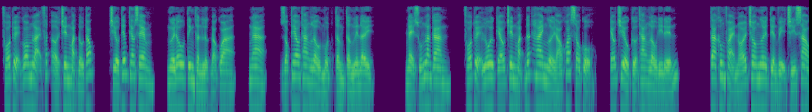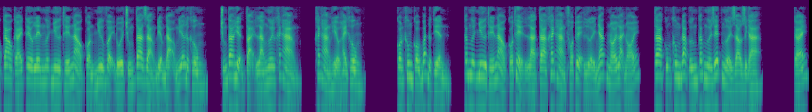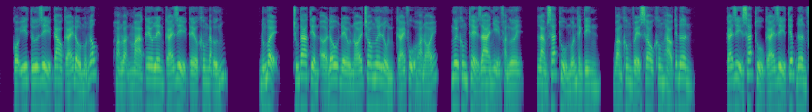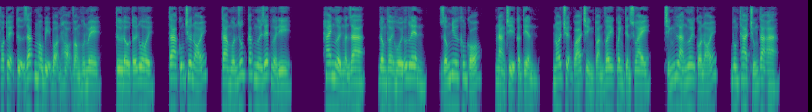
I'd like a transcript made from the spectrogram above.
Phó tuệ gom lại phất ở trên mặt đầu tóc, chiều tiếp theo xem, người đâu tinh thần lực đảo qua, Nga, dọc theo thang lầu một tầng tầng lên đây. Nhảy xuống lan can, phó tuệ lôi kéo trên mặt đất hai người áo khoác sau cổ, kéo chiều cửa thang lầu đi đến. Ta không phải nói cho ngươi tiền vị trí sao cao cái kêu lên ngươi như thế nào còn như vậy đối chúng ta giảng điểm đạo nghĩa được không? Chúng ta hiện tại là ngươi khách hàng, khách hàng hiểu hay không? Còn không có bắt được tiền, các ngươi như thế nào có thể là ta khách hàng phó tuệ lười nhác nói lại nói, ta cũng không đáp ứng các ngươi giết người giao dịch a. À. Cái, có ý tứ gì cao cái đầu một ngốc, hoảng loạn mà kêu lên cái gì kêu không đáp ứng. Đúng vậy, chúng ta tiền ở đâu đều nói cho ngươi lùn cái phụ hòa nói, ngươi không thể ra nhị phản ngươi, làm sát thủ muốn thành tin, bằng không về sau không hảo tiếp đơn. Cái gì sát thủ cái gì tiếp đơn phó tuệ tự giác mau bị bọn họ vòng hôn mê, từ đầu tới đuôi, ta cũng chưa nói, ta muốn giúp các ngươi giết người đi. Hai người ngẩn ra, đồng thời hồi ức lên, giống như không có, nàng chỉ cần tiền, nói chuyện quá trình toàn vây quanh tiền xoay, chính là ngươi có nói, buông tha chúng ta à.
